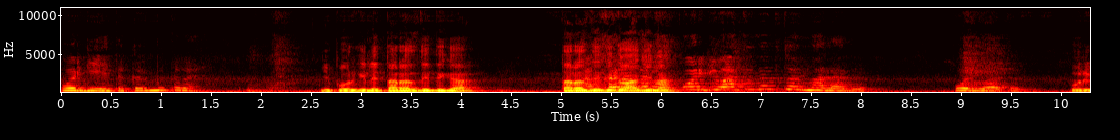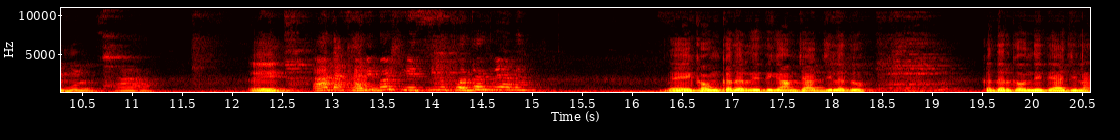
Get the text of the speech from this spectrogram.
पोरगी आहे तर करमत का ही पोरगीले तारास देते का? तारास देते तो आजीला? पोरगी करमा लागलं. पोरी पोरीमुळं? हा. ए. आता खाली बसले ती कदर द्याला ए काऊन कदर देते का आमच्या आजीला तू? कदर काऊन देते आजीला?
